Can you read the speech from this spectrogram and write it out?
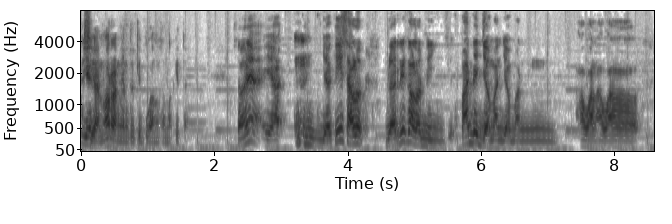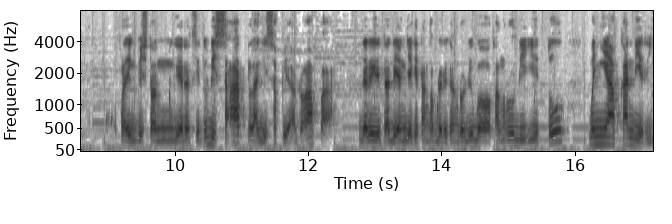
Kasihan orang yang titip uang sama kita. Soalnya ya Jaki salut. Berarti kalau di pada zaman-zaman awal-awal Flying Piston Garage itu di saat lagi sepi atau apa, dari tadi yang Jaki tangkap dari Kang Rudi bahwa Kang Rudi itu menyiapkan diri,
